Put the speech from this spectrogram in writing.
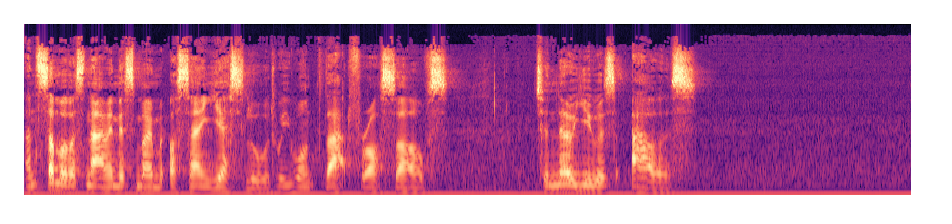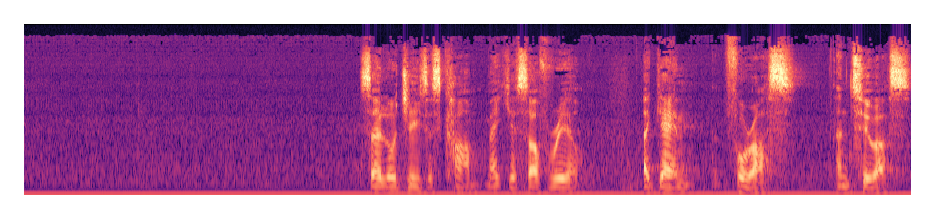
And some of us now in this moment are saying, Yes, Lord, we want that for ourselves. To know you as ours. So, Lord Jesus, come, make yourself real again for us and to us.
